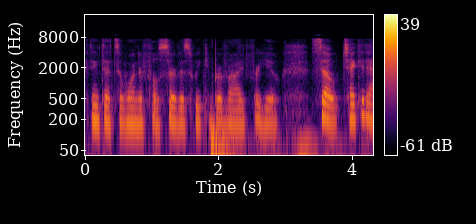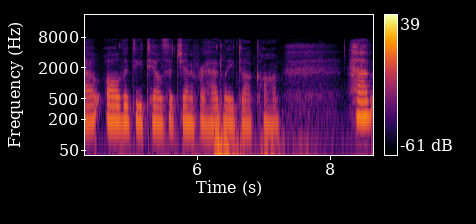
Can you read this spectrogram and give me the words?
I think that's a wonderful service we can provide for you. So check it out. All the details at jenniferhadley.com. Have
